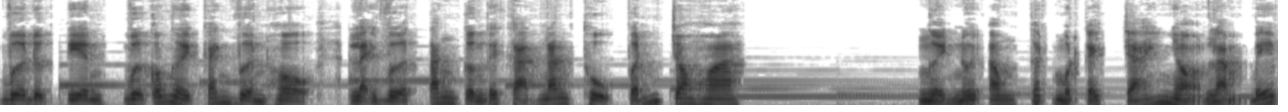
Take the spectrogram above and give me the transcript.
vừa được tiền, vừa có người canh vườn hộ, lại vừa tăng cường cái khả năng thụ phấn cho hoa. Người nuôi ong cất một cái trái nhỏ làm bếp,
